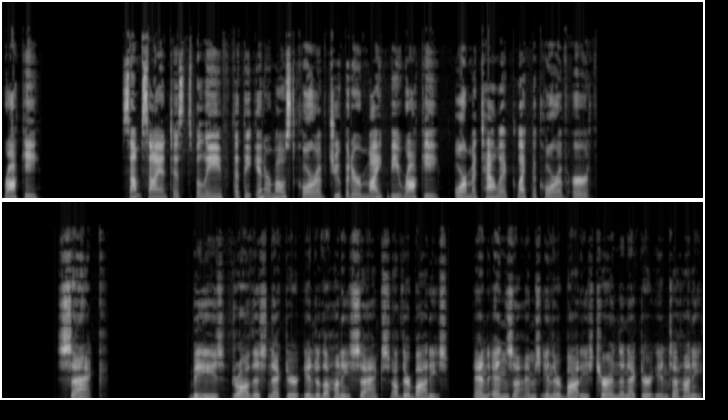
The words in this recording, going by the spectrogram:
Rocky. Some scientists believe that the innermost core of Jupiter might be rocky or metallic like the core of Earth. Sac. Bees draw this nectar into the honey sacs of their bodies, and enzymes in their bodies turn the nectar into honey.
